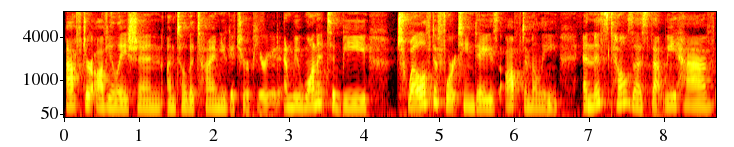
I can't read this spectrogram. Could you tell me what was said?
after ovulation until the time you get your period. And we want it to be 12 to 14 days optimally. And this tells us that we have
